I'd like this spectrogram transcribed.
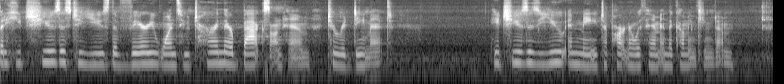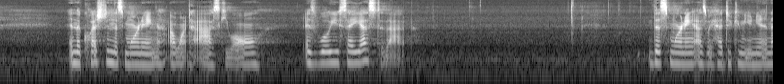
but He chooses to use the very ones who turn their backs on Him to redeem it. He chooses you and me to partner with him in the coming kingdom. And the question this morning I want to ask you all is will you say yes to that? This morning, as we head to communion,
